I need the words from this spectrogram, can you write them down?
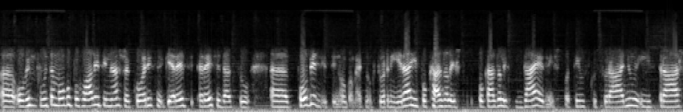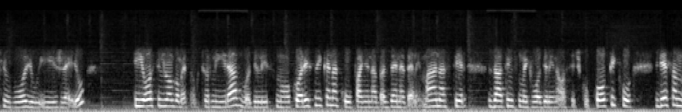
E, ovim putem mogu pohvaliti naše korisnike reći, reći da su e, pobjednici nogometnog turnira i pokazali, pokazali su zajedništvo, timsku suradnju i strašnju volju i želju. I osim nogometnog turnira vodili smo korisnike na kupanje na bazene Beli Manastir, zatim smo ih vodili na Osječku kopiku gdje sam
